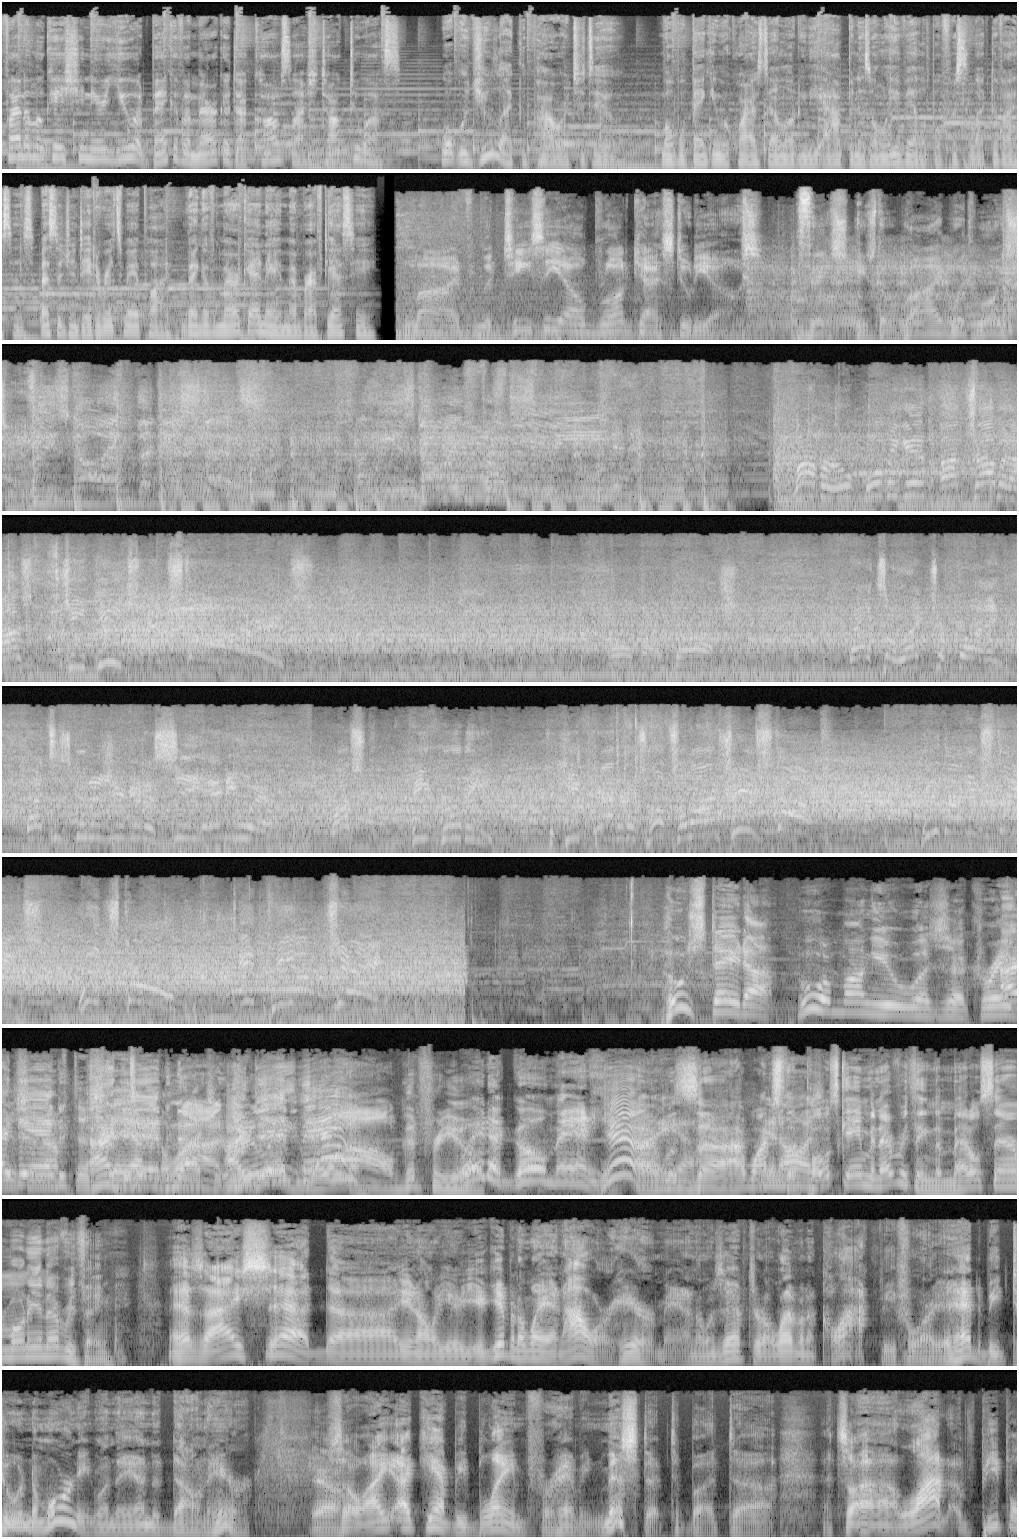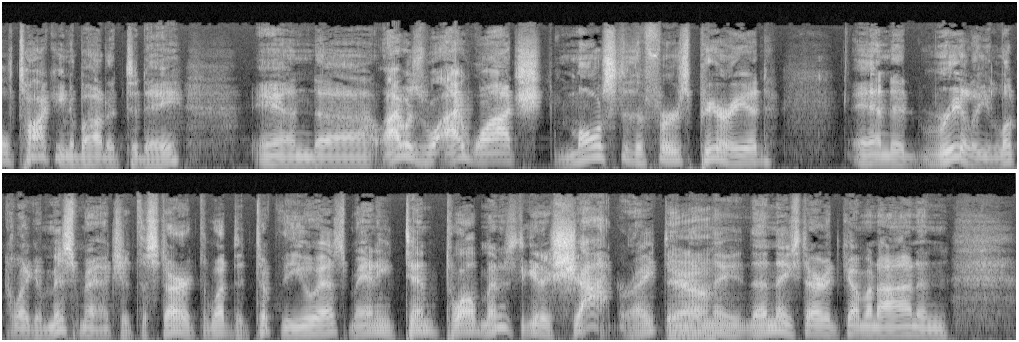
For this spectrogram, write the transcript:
Find a location near you at bankofamerica.com slash talk to us. What would you like the power to do? Mobile banking requires downloading the app and is only available for select devices. Message and data rates may apply. Bank of America and a member FDIC. Live from the TCL broadcast studios, this is The Ride with Reusse. He's going the distance. He's going full speed. Barbaru moving in on Zavadas. She deeps and scores! Oh my gosh. That's electrifying. That's as good as you're going to see anywhere. Must beat Rooney to keep Canada's hopes alive. She is stopped. The United States wins gold in Pyeongchang. Who stayed up? Who among you was uh, courageous enough to I stay did up to not. watch it? I You did, man. Wow, good for you. Way to go, Manny. Yeah, it was. Uh, I watched you know, the post game and everything, the medal ceremony and everything. As I said, uh, you know, you're, you're giving away an hour here, man. It was after 11 o'clock before. It had to be 2 in the morning when they ended down here. Yeah. So I, I can't be blamed for having missed it, but uh, it's a lot of people talking about it today. And uh, I was I watched most of the first period, and it really looked like a mismatch at the start. What it took the U.S. Manny 10, 12 minutes to get a shot, right? And Yeah. then they then they started coming on, and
